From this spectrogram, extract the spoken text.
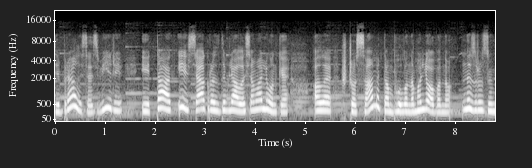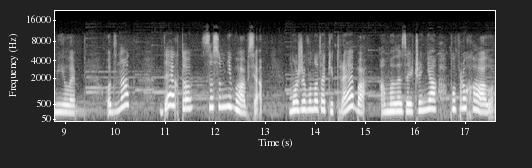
Зібралися звірі, і так, і сяк роздивлялися малюнки, але що саме там було намальовано, не зрозуміли. Однак дехто засумнівався. Може, воно так і треба, а мале зайченя попрохало.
